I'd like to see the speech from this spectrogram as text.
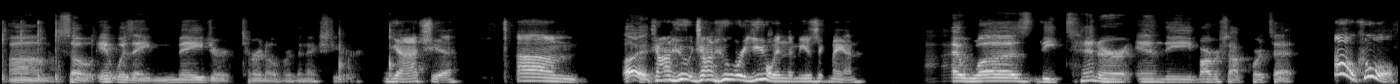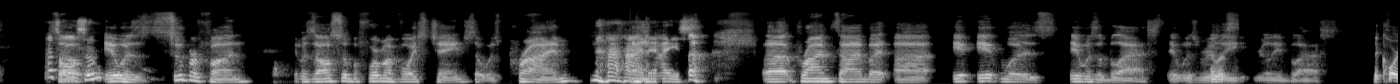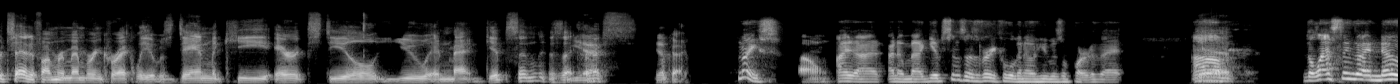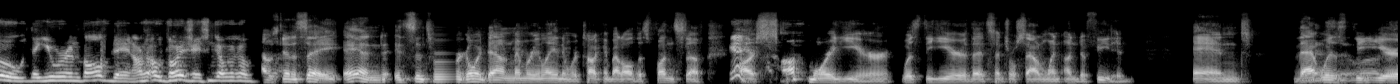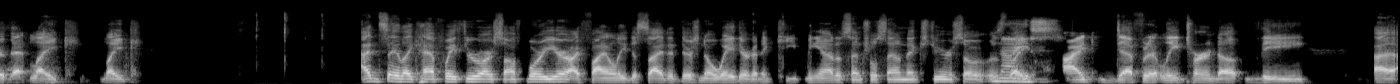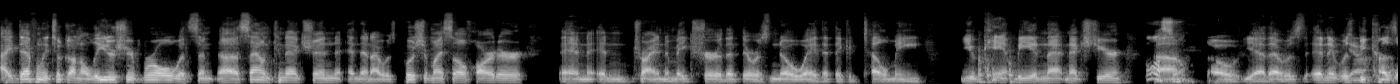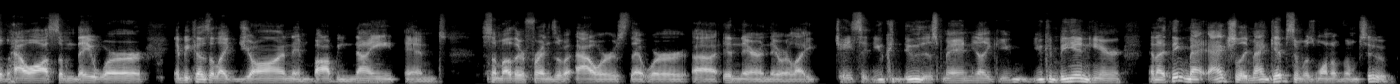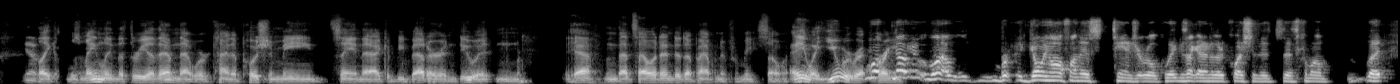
Um, so it was a major turnover the next year. Gotcha. Um, but, John, who John, who were you in the Music Man? I was the tenor in the barbershop quartet. Oh, cool! That's so awesome. It was super fun. It was also before my voice changed, so it was prime. nice. uh, prime time, but uh, it it was it was a blast. It was really it was, really a blast the quartet, if I'm remembering correctly, it was Dan McKee, Eric Steele, you, and Matt Gibson. Is that yes. correct? Yep. Okay. Nice. Oh. I, I, I know Matt Gibson, so it's very cool to know he was a part of that. Yeah. Um, the last thing that I know that you were involved in. Oh, go ahead, Jason. Go, go, go. I was going to say, and it's, since we're going down memory lane and we're talking about all this fun stuff, yeah. our sophomore year was the year that Central Sound went undefeated, and that yes, was the was. year that like like I'd say like halfway through our sophomore year, I finally decided there's no way they're going to keep me out of Central Sound next year. So it was nice. like I definitely turned up the. Uh, I definitely took on a leadership role with uh, Sound Connection, and then I was pushing myself harder and and trying to make sure that there was no way that they could tell me you can't be in that next year. Awesome. Um, so yeah, that was and it was yeah. because of how awesome they were, and because of like John and Bobby Knight and some other friends of ours that were uh, in there, and they were like, "Jason, you can do this, man. You're like you you can be in here." And I think Matt actually Matt Gibson was one of them too. Yep. Like it was mainly the three of them that were kind of pushing me, saying that I could be better and do it. And yeah, and that's how it ended up happening for me. So anyway, you were well, no, well, going off on this tangent real quick because I got another question that's that's come up, but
